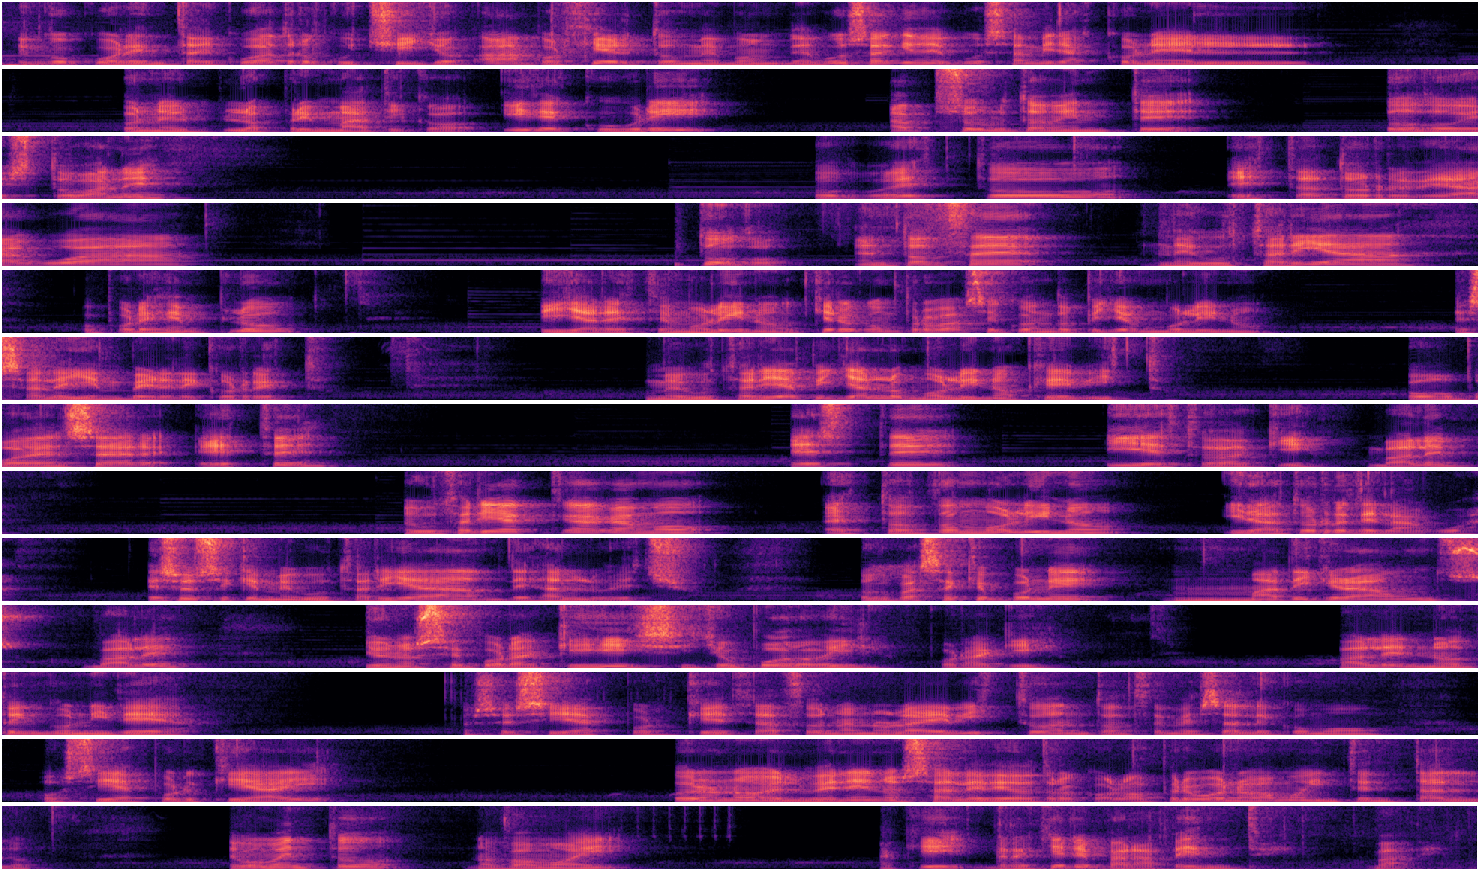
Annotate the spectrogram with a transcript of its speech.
Tengo 44 cuchillos. Ah, por cierto, me, puse aquí, me puse a mirar con el... Con el, los prismáticos. Y descubrí absolutamente todo esto, ¿vale? Todo esto. Esta torre de agua. Todo. Entonces, me gustaría, pues, por ejemplo, pillar este molino. Quiero comprobar si cuando pilla un molino te sale ahí en verde, correcto. Me gustaría pillar los molinos que he visto. Como pueden ser este, este y esto de aquí, ¿vale? Me gustaría que hagamos estos dos molinos y la torre del agua. Eso sí que me gustaría dejarlo hecho. Lo que pasa es que pone Muddy Grounds, ¿vale? Yo no sé por aquí si yo puedo ir por aquí. ¿Vale? No tengo ni idea. No sé si es porque esta zona no la he visto, entonces me sale como... O si es porque hay bueno, no, el veneno sale de otro color. Pero bueno, vamos a intentarlo. De momento nos vamos ahí. Aquí requiere parapente. Vale.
